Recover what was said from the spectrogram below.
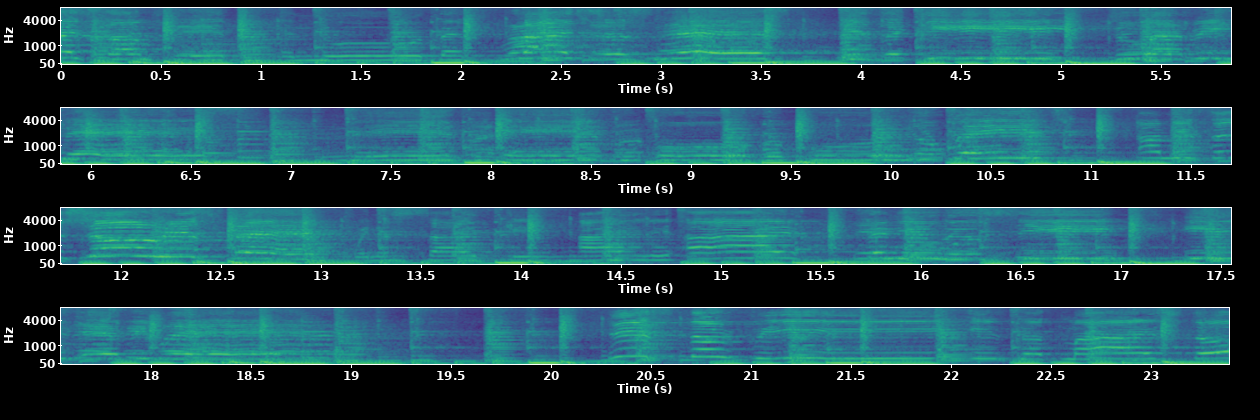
by some faith and know that righteousness is the key to happiness. Never ever overpull your weight. I mean, to show respect when you sight came Highly High, then you will see he's everywhere. History is not my story.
